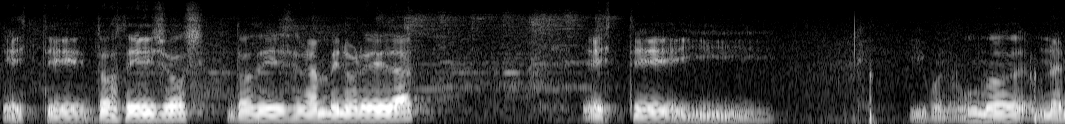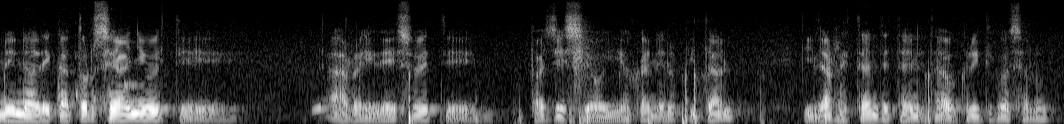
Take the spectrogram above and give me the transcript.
este, dos de ellos, dos de ellos eran menores de edad, este, y, y bueno, uno, una nena de 14 años, este, a raíz de eso, este, fallece hoy acá en el hospital y la restante está en estado crítico de salud.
